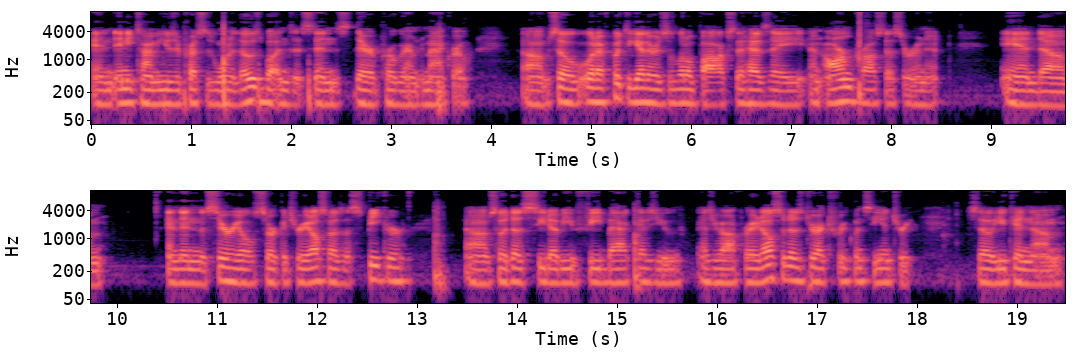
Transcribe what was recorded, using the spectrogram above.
and anytime a user presses one of those buttons, it sends their programmed macro. Um, so what I've put together is a little box that has a an ARM processor in it, and um, and then the serial circuitry. It also has a speaker, um, so it does CW feedback as you as you operate. It also does direct frequency entry, so you can um,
